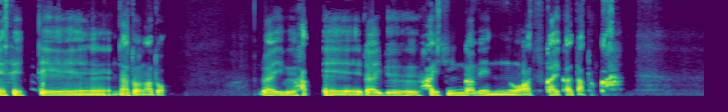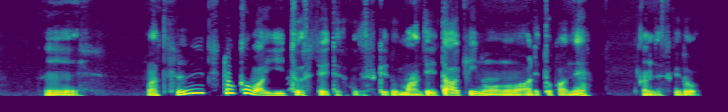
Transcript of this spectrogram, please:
設定などなど、ライブ、えー、ライブ配信画面の扱い方とか、えー、まあ、通知とかはいいとしてってとこですけど、まあ、データ機能のあれとかね、なんですけど、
